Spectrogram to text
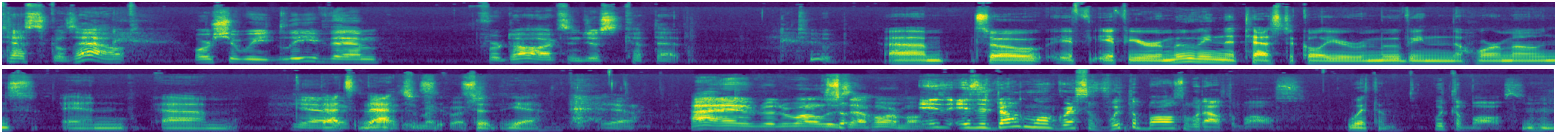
testicles out, or should we leave them for dogs and just cut that tube? Um, so if if you're removing the testicle, you're removing the hormones, and um, Yeah, that's that that's answered my so yeah. yeah, I don't want to lose So, that hormone. Is, is a dog more aggressive with the balls or without the balls? With them, With the balls. Mm-hmm.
